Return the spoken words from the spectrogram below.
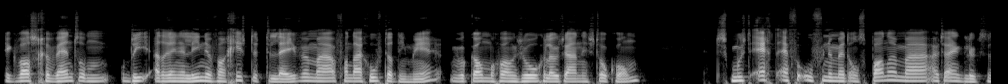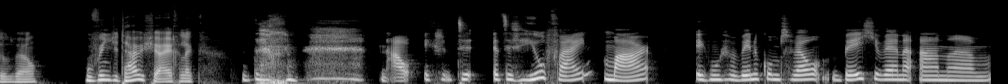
Ik was gewend om op die adrenaline van gisteren te leven, maar vandaag hoeft dat niet meer. We komen gewoon zorgeloos aan in Stockholm. Dus ik moest echt even oefenen met ontspannen, maar uiteindelijk lukte dat wel. Hoe vind je het huisje eigenlijk? nou, ik, het is heel fijn, maar ik moest bij binnenkomst wel een beetje wennen aan, um,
